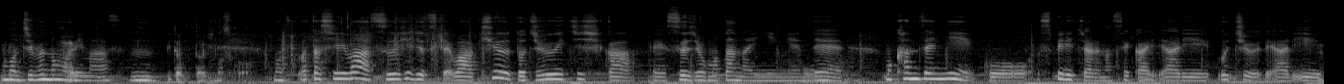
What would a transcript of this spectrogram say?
もう自分のも見ます、うん、見たことありますか？もう私は数秘術では9と11しか、えー数字を持たない人間でもう完全にこうスピリチュアルな世界であり宇宙であり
